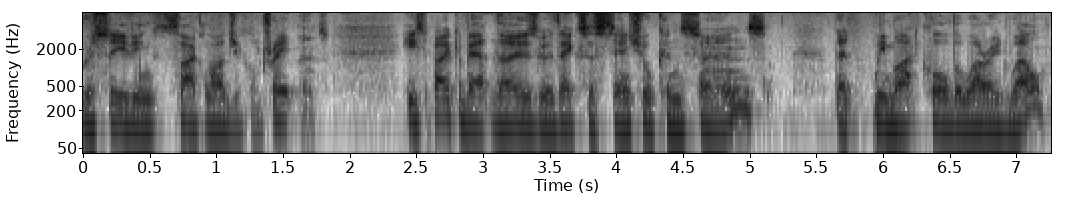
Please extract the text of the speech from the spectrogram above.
receiving psychological treatments. He spoke about those with existential concerns that we might call the worried well.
